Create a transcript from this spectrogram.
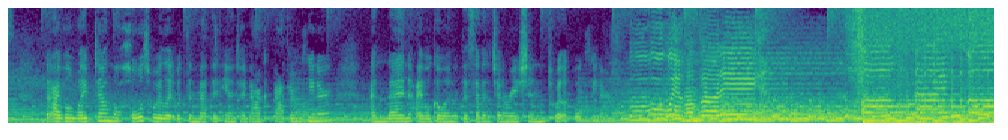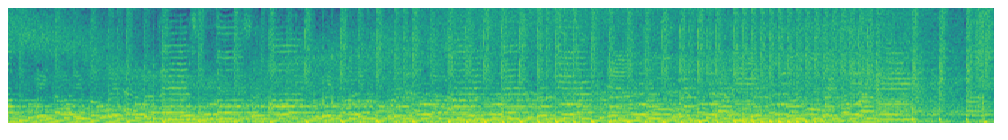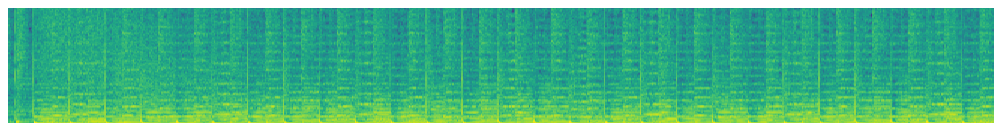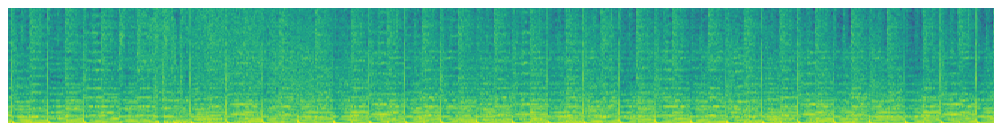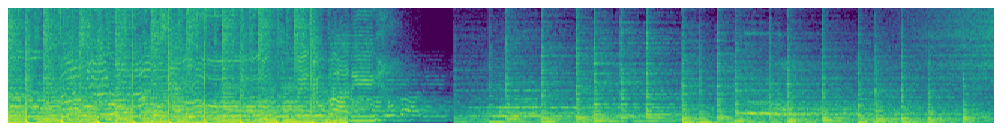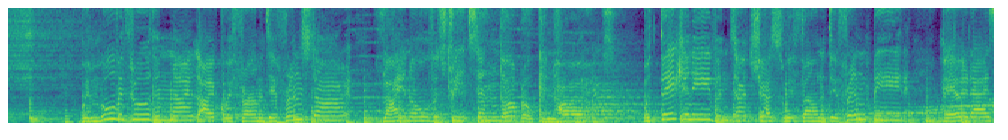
but I will wipe down the whole toilet with the Method Anti-Bac Bathroom Cleaner, and then I will go in with the 7th generation toilet bowl cleaner. Move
